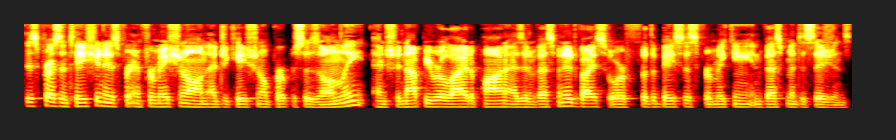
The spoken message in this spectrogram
This presentation is for informational and educational purposes only and should not be relied upon as investment advice or for the basis for making investment decisions.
